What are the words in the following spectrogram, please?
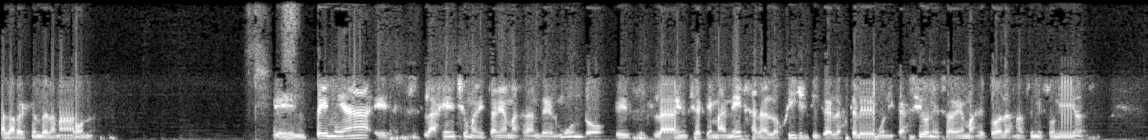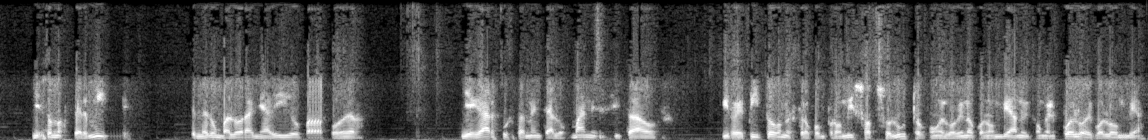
a la región de la Amazonas. El PMA es la agencia humanitaria más grande del mundo, es la agencia que maneja la logística de las telecomunicaciones, además de todas las Naciones Unidas, y eso nos permite tener un valor añadido para poder llegar justamente a los más necesitados y repito nuestro compromiso absoluto con el gobierno colombiano y con el pueblo de Colombia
